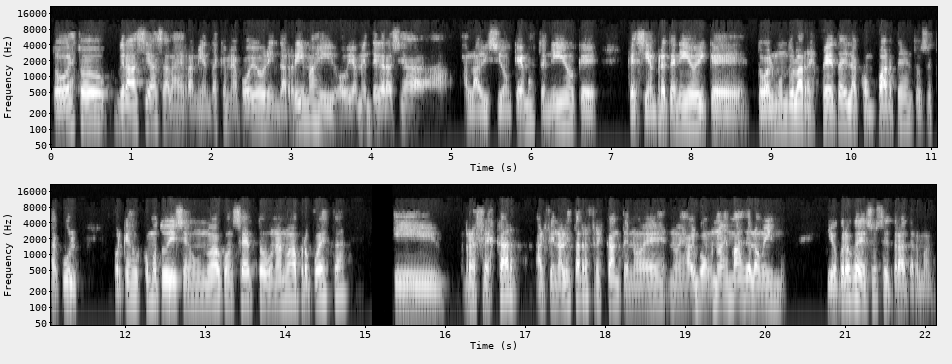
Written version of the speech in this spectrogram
todo esto gracias a las herramientas que me ha podido brindar Rimas y obviamente gracias a, la visión que hemos tenido, que, que, siempre he tenido y que todo el mundo la respeta y la comparte, entonces está cool. Porque es como tú dices, un nuevo concepto, una nueva propuesta y refrescar. Al final está refrescante, no es, no es algo, no es más de lo mismo. Yo creo que de eso se trata, hermano.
